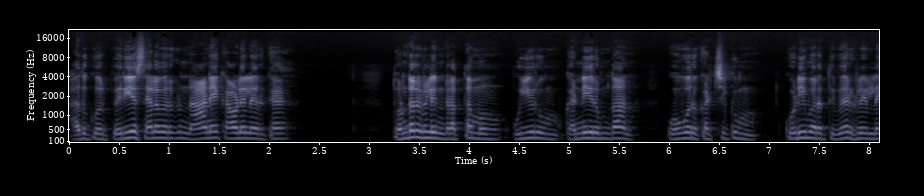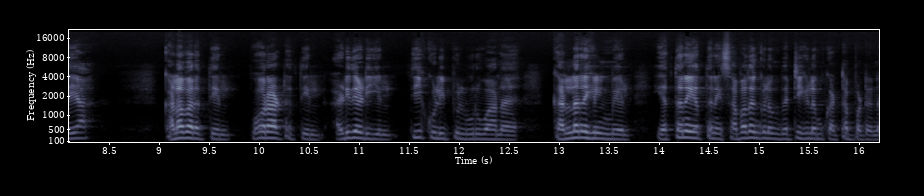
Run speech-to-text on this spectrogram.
அதுக்கு ஒரு பெரிய செலவு இருக்குன்னு நானே கவலையில் இருக்கேன். தொண்டர்களின் ரத்தமும் உயிரும் கண்ணீரும் தான் ஒவ்வொரு கட்சிக்கும் கொடிமரத்து வேர்கள் இல்லையா? கலவரத்தில் போராட்டத்தில் அடிதடியில் தீக்குளிப்பில் உருவான கல்லறைகளின் மேல் எத்தனை எத்தனை சபதங்களும் வெற்றிகளும் கட்டப்பட்டன.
